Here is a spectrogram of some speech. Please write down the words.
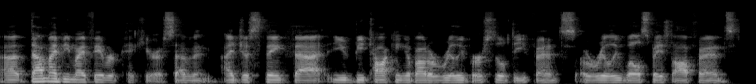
uh, that might be my favorite pick here at seven. I just think that you'd be talking about a really versatile defense, a really well spaced offense.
